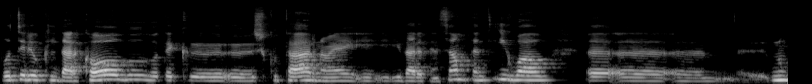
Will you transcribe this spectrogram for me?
vou ter eu que lhe dar colo, vou ter que uh, escutar, não é? E, e, dar atenção. Portanto, igual uh, uh, num,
